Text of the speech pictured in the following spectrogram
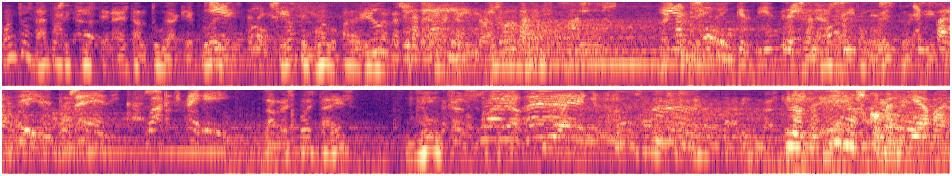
¿cuántos datos existen a esta altura que prueben que este nuevo paradigma y cantidad los órganos humanos han sido ingredientes admisibles para recetas médicas. La respuesta es nunca lo sabes. Los vecinos comerciaban.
